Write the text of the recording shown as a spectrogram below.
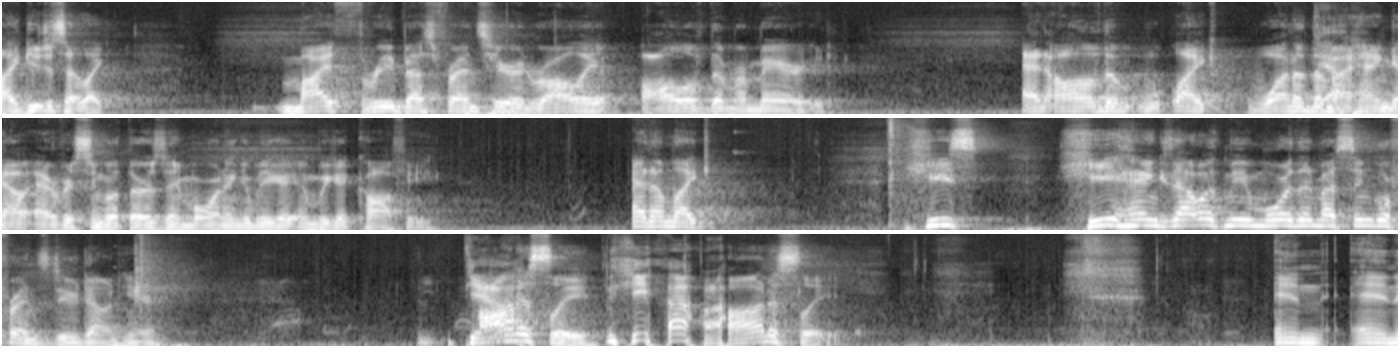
like you just said, like my three best friends here in Raleigh, all of them are married, and all of them, like one of them, Yeah. I hang out every single Thursday morning and we get and we get coffee, and I'm like, he's he hangs out with me more than my single friends do down here. Yeah. Honestly, Yeah. honestly, and and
